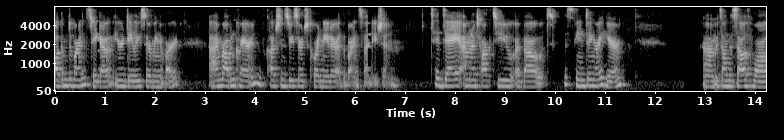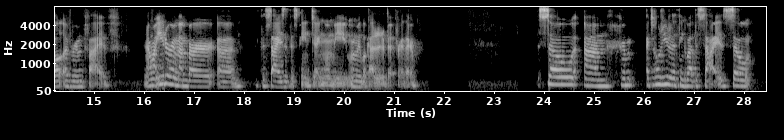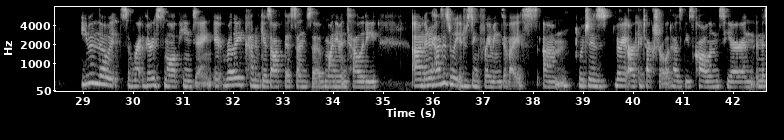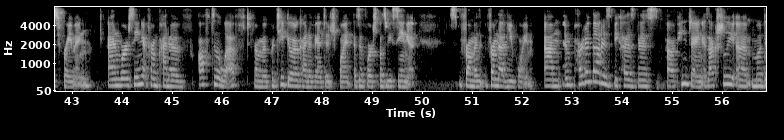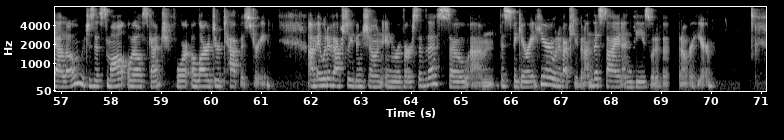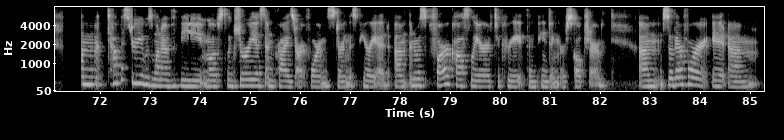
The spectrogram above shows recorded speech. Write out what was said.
welcome to Barnes Takeout, your daily serving of art. I'm Robin Quaren, Collections Research Coordinator at the Barnes Foundation. Today, I'm going to talk to you about this painting right here. Um, it's on the south wall of room five. And I want you to remember uh, the size of this painting when we when we look at it a bit further. So um, I told you to think about the size. So even though it's a very small painting, it really kind of gives off this sense of monumentality. Um, and it has this really interesting framing device, um, which is very architectural. It has these columns here and, and this framing. And we're seeing it from kind of off to the left from a particular kind of vantage point, as if we're supposed to be seeing it from a, from that viewpoint. Um, and part of that is because this uh, painting is actually a modello, which is a small oil sketch for a larger tapestry. Um, it would have actually been shown in reverse of this. So um, this figure right here would have actually been on this side and these would have been over here. Um, tapestry was one of the most luxurious and prized art forms during this period, um, and it was far costlier to create than painting or sculpture. Um, so therefore, it um,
